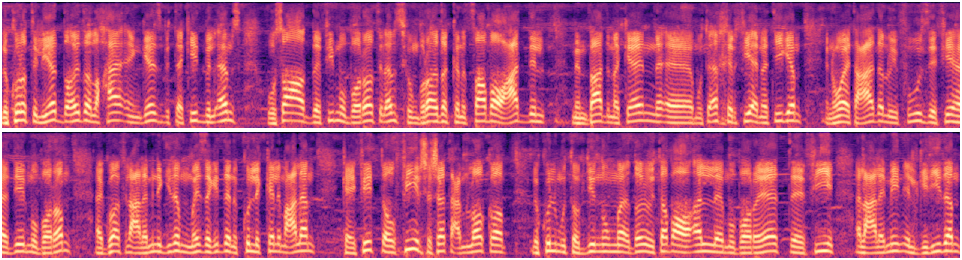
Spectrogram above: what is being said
لكرة اليد أيضا حقق إنجاز بالتأكيد بالأمس وصعد في مباراة الأمس في مباراة أيضا كانت صعبة وعدل من بعد ما كان متأخر في النتيجة إن هو يتعادل ويفوز في هذه المباراة. أجواء في العالمين الجديدة مميزة جدا الكل اتكلم على كيفية توفير شاشات عملاقة لكل المتواجدين إن هم يقدروا يتابعوا المباريات في العالمين الجديدة.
